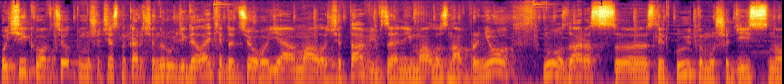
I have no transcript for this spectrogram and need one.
очікував цього, тому що, чесно кажучи, ну Руді Галеті до цього я мало читав і взагалі мало знав про нього. Ну зараз е, слідкую, тому що дійсно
